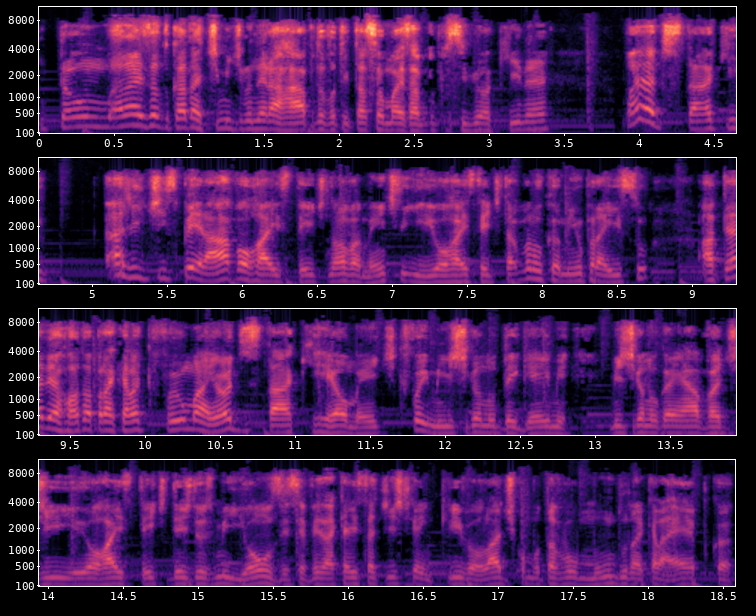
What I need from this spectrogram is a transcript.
Então, analisando cada time de maneira rápida, vou tentar ser o mais rápido possível aqui, né? Maior destaque a gente esperava o High State novamente, e o High State estava no caminho para isso, até a derrota para aquela que foi o maior destaque realmente, que foi Michigan no The Game. Michigan não ganhava de Ohio State desde 2011, você fez aquela estatística incrível lá de como estava o mundo naquela época,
